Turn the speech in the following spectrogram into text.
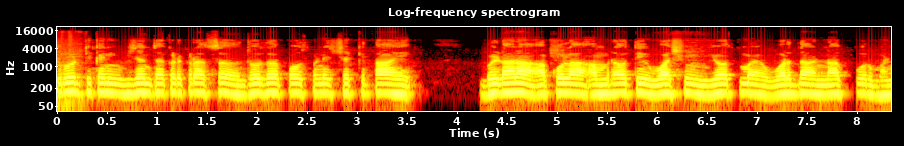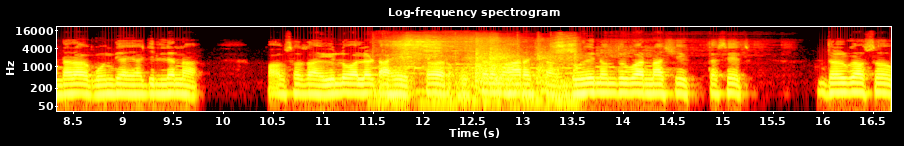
तुरळक ठिकाणी विजांच्या कडकडासह जोरदार पाऊस पडण्याची शक्यता आहे. बुलढाणा अकोला अमरावती वाशिम यवतमाळ वर्धा नागपूर भंडारा गोंदिया या जिल्ह्यांना पावसाचा येलो अलर्ट आहे. तर उत्तर महाराष्ट्रात धुळे नंदुरबार नाशिक तसेच जळगावसह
